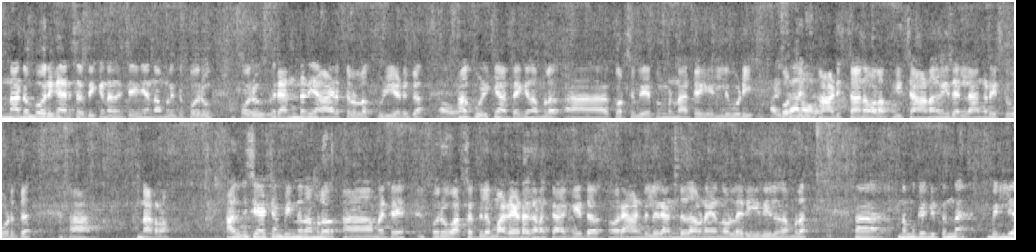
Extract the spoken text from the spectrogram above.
നടുമ്പോൾ ഒരു കാര്യം ശ്രദ്ധിക്കേണ്ടതെന്ന് വെച്ച് കഴിഞ്ഞാൽ നമ്മളിതിപ്പോ ഒരു ഒരു രണ്ടടി ആഴത്തിലുള്ള കുഴി എടുക്കുക. ആ കുഴിക്കകത്തേക്ക് നമ്മൾ കുറച്ച് വേപ്പിൻ പിണ്ണാക്ക് എല്ലുപൊടി കുറച്ച് അടിസ്ഥാന വളം ഈ ചാണകം ഇതെല്ലാം കൂടെ ഇട്ട് കൊടുത്ത് നടണം. അതിനുശേഷം പിന്നെ നമ്മൾ മറ്റേ ഒരു വർഷത്തിൽ മഴയുടെ കണക്കാക്കിയിട്ട് ഒരാണ്ടിൽ രണ്ട് തവണ എന്നുള്ള രീതിയിൽ നമ്മൾ നമുക്ക് കിട്ടുന്ന വലിയ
